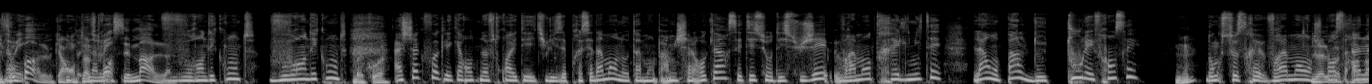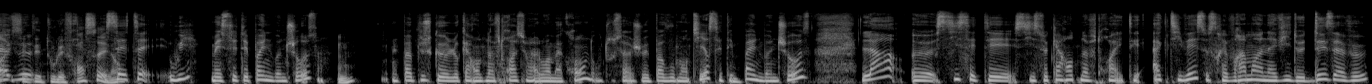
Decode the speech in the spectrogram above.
Il faut Non, pas. Le non, 49-3, mais- c'est mal. Vous vous rendez compte Vous vous rendez compte Bah quoi À chaque fois que les 49.3 étaient utilisés précédemment, notamment par Michel Rocard, c'était sur des sujets vraiment très limités. Là, on parle de tous les Français. Mhm. Donc ce serait vraiment, je pense, un aveu. c'était tous les Français. hein. C'était oui, mais c'était pas une bonne chose. Mhm. Pas plus que le 49.3 sur la loi Macron. Donc tout ça, je vais pas vous mentir, c'était pas une bonne chose. Là, euh, si c'était, si ce 49.3 était activé, ce serait vraiment un avis de désaveu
